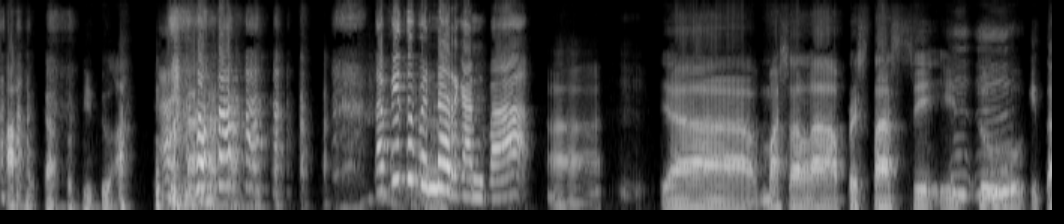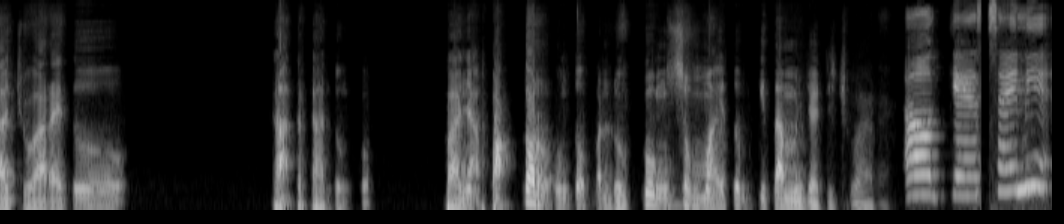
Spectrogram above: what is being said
Ah, enggak begitu. Ah, Tapi itu benar kan, Pak? ah. ya masalah prestasi itu kita juara itu enggak tergantung kok. Banyak faktor untuk mendukung semua itu kita menjadi juara. Oke, saya ini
